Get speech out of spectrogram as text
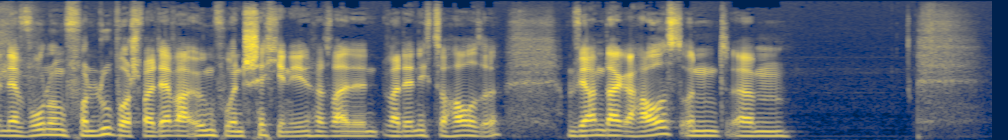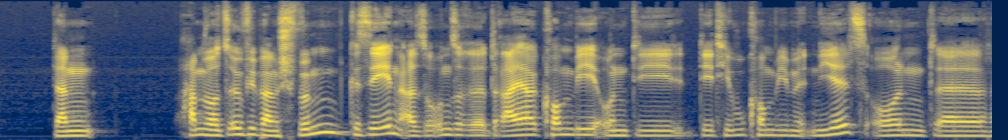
in der Wohnung von Lubosch, weil der war irgendwo in Tschechien. Jedenfalls war der, war der nicht zu Hause. Und wir haben da gehaust und ähm, dann haben wir uns irgendwie beim Schwimmen gesehen, also unsere Dreier-Kombi und die DTU-Kombi mit Nils. Und äh,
